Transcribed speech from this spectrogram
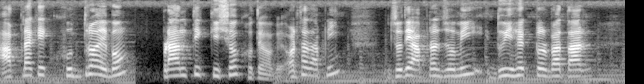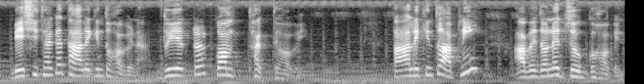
আপনাকে ক্ষুদ্র এবং প্রান্তিক কৃষক হতে হবে। অর্থাৎ আপনি যদি আপনার জমি দুই হেক্টর বা তার বেশি থাকে, তাহলে কিন্তু হবে না। দুই হেক্টর কম থাকতে হবে। তাহলে কিন্তু আপনি আবেদনের যোগ্য হবেন।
